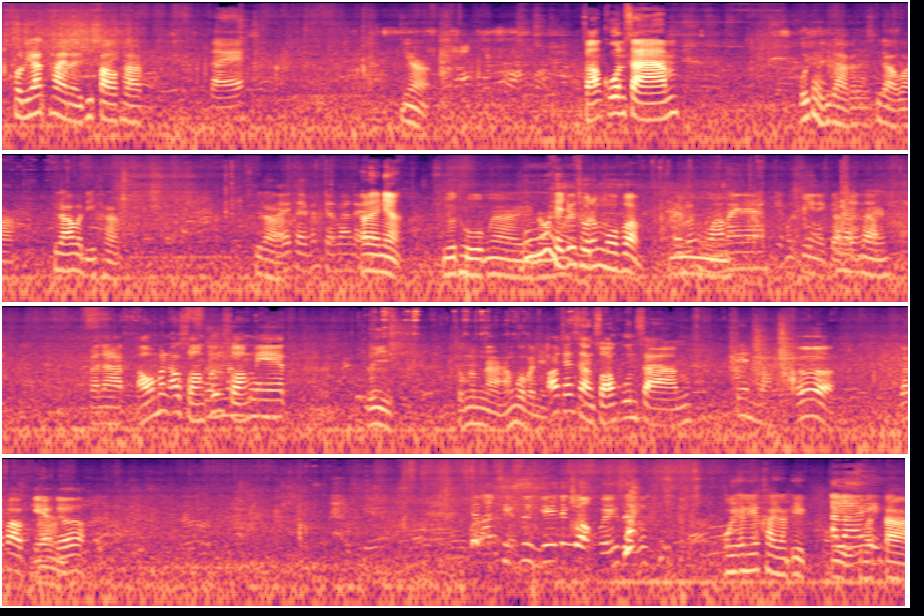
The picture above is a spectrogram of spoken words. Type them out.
ขออนุญาตถ่ายหน่อยพี่เปาครับ ไหนเนี่ยสองคูณสามอุ้ยถ่ายพี่ดาก็ได้พี่ดาว่างพี่ดาสวัสดีครับพี่ดา ไหนใส่มันเกินว่าไหนอะไรเนี่ย YouTube ไงน้องเห็นใหม่ยูทูบน้ำมูฟอะใส่เบิ่งหัวไหมเนี่ยเมื่อกี้นี่เกือบน่ารัเห็กนไหมแล้วขนาด เอามันเอาสองคูณสองเมตรเฮ้ยสมน้ำหนางบ่ปะเนี่ยเอาฉันสั่งสองคูณสามเต้นบอกเออ จะเปล่าแกะเด้อจะนั่งสิสึ่งยังจังหลอกไปสิอุ้ยอันนี้ใครนางเอกอะไร เอกวัตตา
